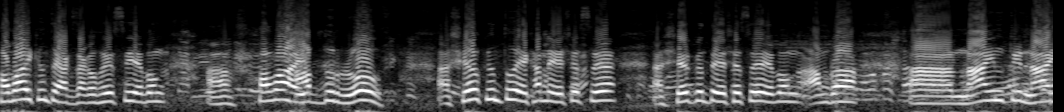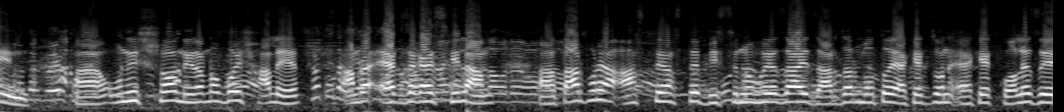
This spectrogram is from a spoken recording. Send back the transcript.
সবাই কিন্তু এক জায়গা হয়েছি এবং সবাই আব্দুর রৌফ সেও কিন্তু এখানে এসেছে সেও কিন্তু এসেছে এবং আমরা নাইনটি নাইন উনিশশো নিরানব্বই সালে আমরা এক জায়গায় ছিলাম তারপরে আস্তে আস্তে বিচ্ছিন্ন হয়ে যায়, যার যার মতো এক একজন, এক এক কলেজে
